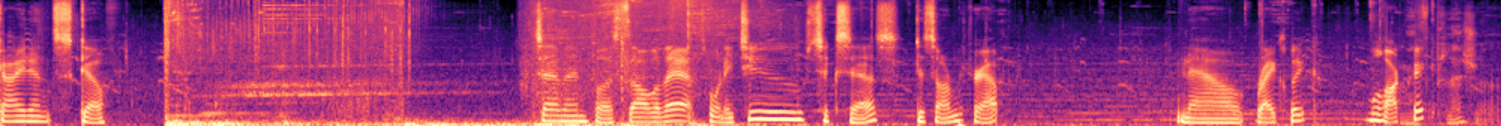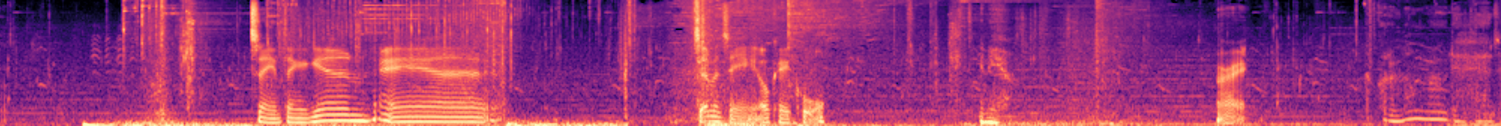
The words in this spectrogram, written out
Guidance. Go. Seven plus all of that. Twenty-two. Success. Disarm the trap. Now right click. Lockpick. Pleasure. Same thing again. And 17. Okay, cool. Anyhow. Alright. I've got a long road ahead.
